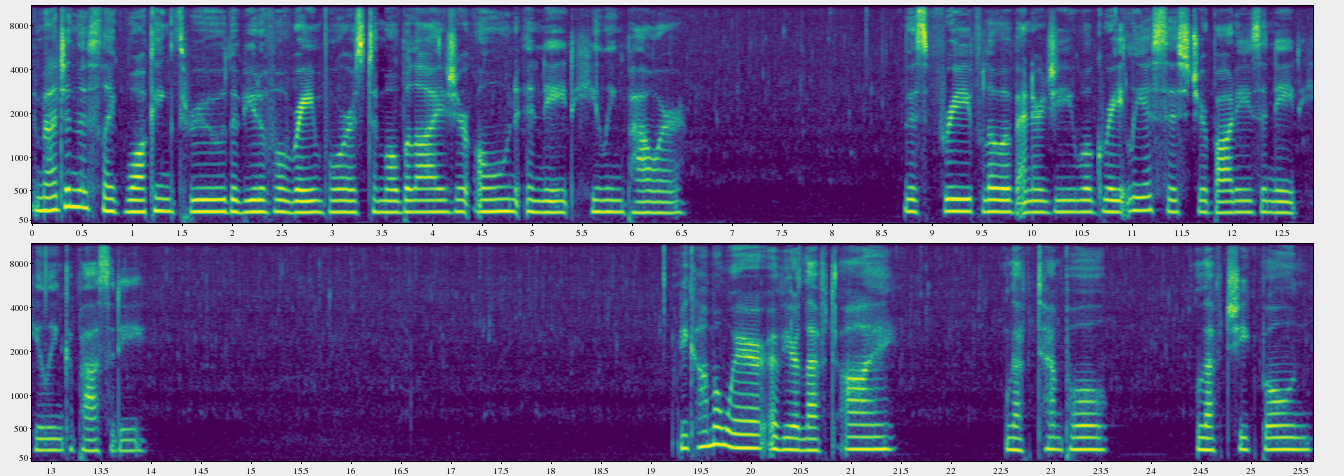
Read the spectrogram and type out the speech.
Imagine this like walking through the beautiful rainforest to mobilize your own innate healing power. This free flow of energy will greatly assist your body's innate healing capacity. Become aware of your left eye, left temple, left cheekbone,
